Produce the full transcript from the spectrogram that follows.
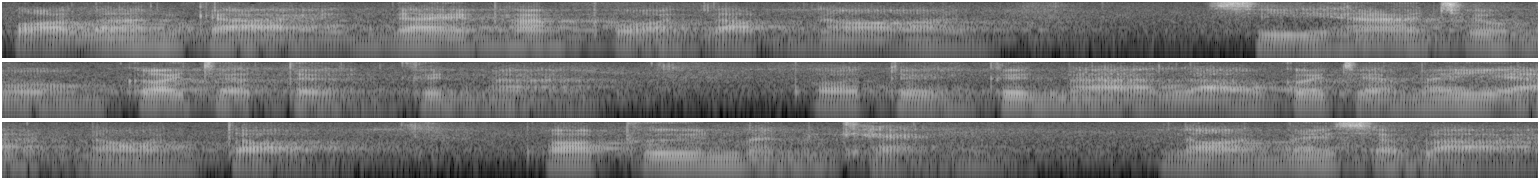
พอร่างกายได้พักผ่อนหลับนอนสี่ห้าชั่วโมงก็จะตื่นขึ้นมา พอตื่นขึ้นมาเราก็จะไม่อยากนอนต่อ เพราะพื้นมันแข็งนอนไม่สบาย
